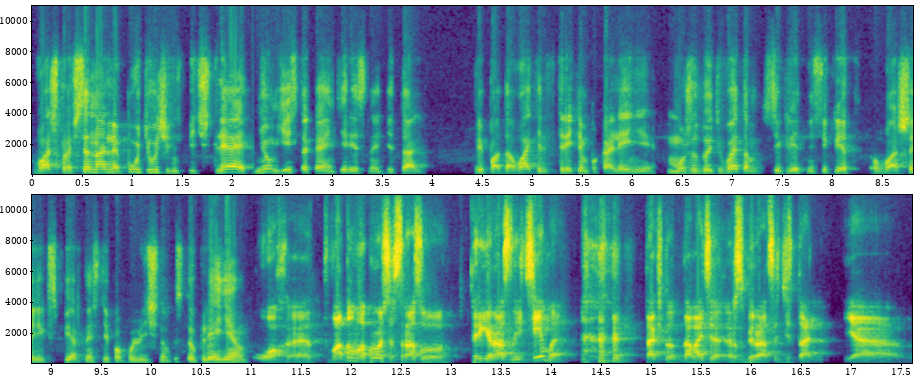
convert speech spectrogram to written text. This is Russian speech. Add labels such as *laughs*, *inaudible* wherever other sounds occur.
Ваш профессиональный путь очень впечатляет. В нем есть такая интересная деталь. Преподаватель в третьем поколении. Может быть, в этом секрет, не секрет вашей экспертности по публичным выступлениям? Ох, э, в одном вопросе сразу три разные темы, *laughs* так что давайте разбираться детально. Я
